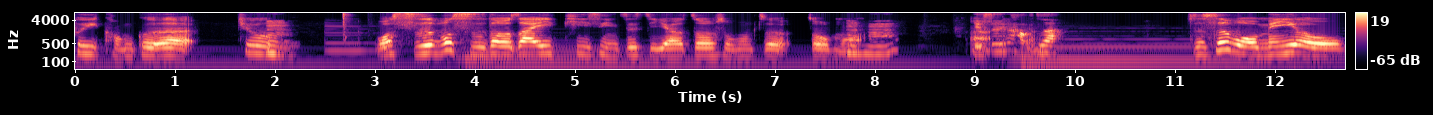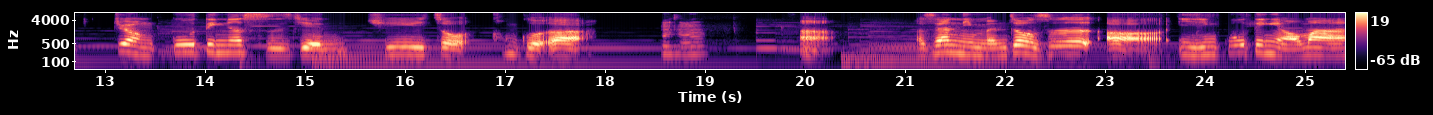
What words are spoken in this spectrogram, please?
会恐过的，就、嗯。我时不时都在提醒自己要做什么做做什么。嗯哼，也是一个好事啊。只是我没有这样固定的时间去做功课啊。嗯哼，啊，好像你们这种是呃已经固定了嘛，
